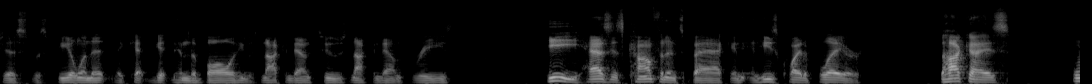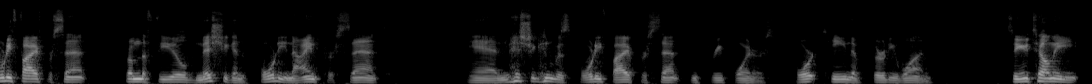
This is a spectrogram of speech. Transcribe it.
just was feeling it. They kept getting him the ball, and he was knocking down twos, knocking down threes. He has his confidence back, and, and he's quite a player. The Hawkeyes, 45% from the field, Michigan, 49% and Michigan was 45% from three pointers, 14 of 31. So you tell me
